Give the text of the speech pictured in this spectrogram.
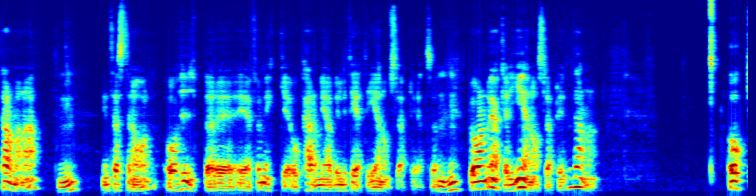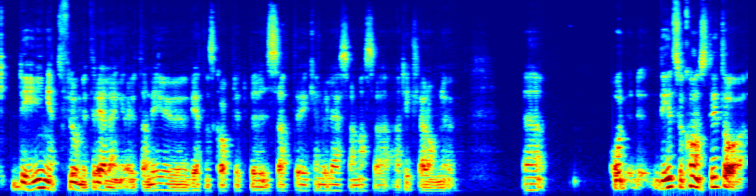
tarmarna, Mm. intestinal. Och hyper är, för mycket och permeabilitet är genomsläpplighet. Så Mhm. du har en ökad genomsläpplighet i tarmarna. Och det är inget flummigt i det längre utan det är ju vetenskapligt bevisat. Det kan du läsa en massa artiklar om nu. Eh, och det- det är inte så konstigt då.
